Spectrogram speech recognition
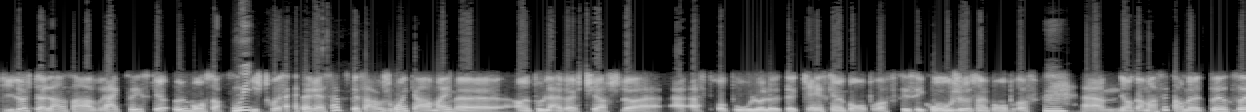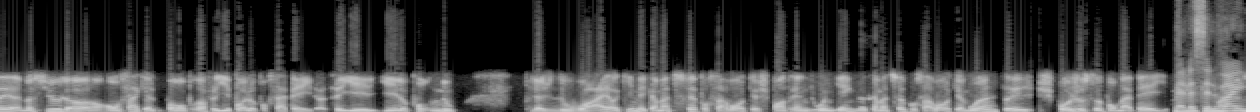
puis là, je te lance en vrac, tu sais, ce que eux m'ont sorti. Oui. je trouvais ça intéressant parce que ça rejoint quand même euh, un peu la recherche là à, ce propos-là là, de qu'est-ce qu'un bon prof. Tu sais, c'est quoi au juste un bon prof. Mm. Euh, ils ont commencé par me dire, tu sais, monsieur là, on sent que le bon prof, il est pas là pour sa paye. Là, tu sais, il est là pour nous. Puis là, je dis ouais, ok, mais comment tu fais pour savoir que je suis pas en train de jouer une game? Là? Comment tu fais pour savoir que moi, tu sais, je suis pas juste là pour ma paye? Mais là, Sylvain,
